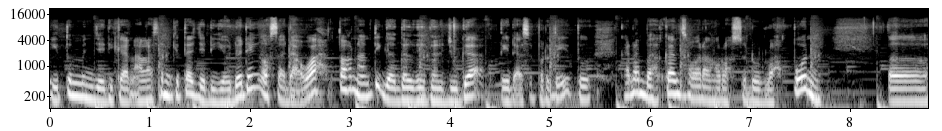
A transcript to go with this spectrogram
itu menjadikan alasan kita jadi yaudah deh nggak usah dakwah. Toh nanti gagal-gagal juga. Tidak seperti itu. Karena bahkan seorang Rasulullah pun uh,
